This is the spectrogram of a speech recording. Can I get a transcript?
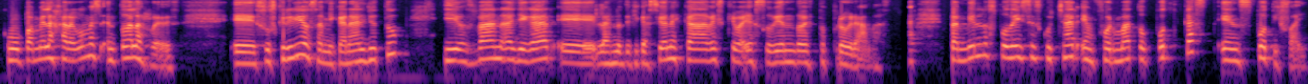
como Pamela Jara Gómez en todas las redes. Eh, suscribíos a mi canal YouTube y os van a llegar eh, las notificaciones cada vez que vaya subiendo estos programas. También los podéis escuchar en formato podcast en Spotify.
